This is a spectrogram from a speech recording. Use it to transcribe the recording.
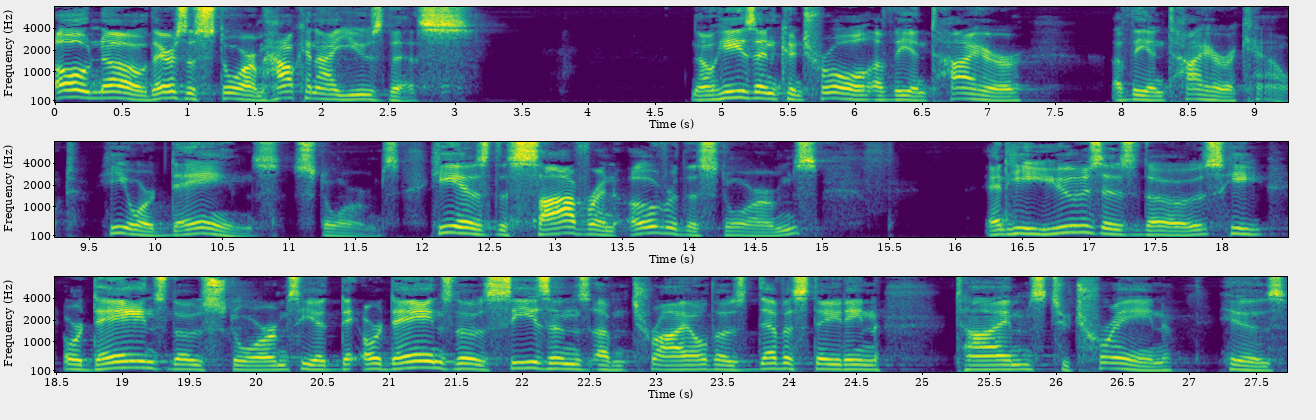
Oh no, there's a storm. How can I use this? No, he's in control of the entire of the entire account. He ordains storms. He is the sovereign over the storms. And he uses those, he ordains those storms, he ordains those seasons of trial, those devastating times to train his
